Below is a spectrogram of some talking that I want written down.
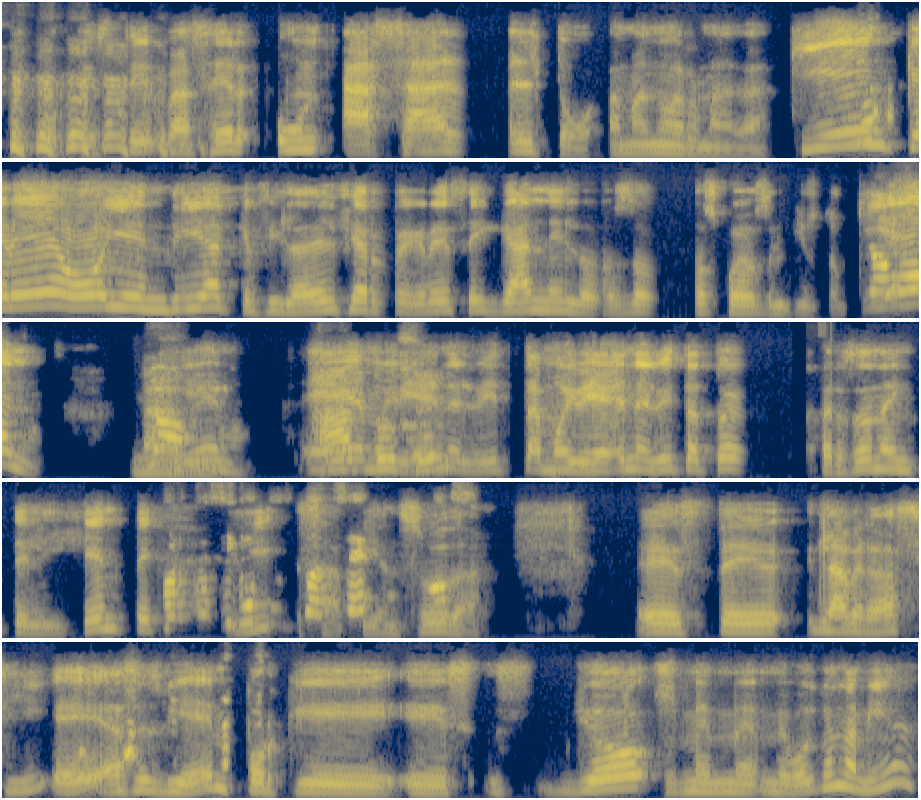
porque este va a ser un asalto a mano armada. ¿Quién cree hoy en día que Filadelfia regrese y gane los dos, juegos en Houston? ¿Quién? ¿Quién? Ah, eh, muy bien, Elvita, muy bien, Elvita, tú persona inteligente y sapienzuda. Este, la verdad sí, eh, haces bien, porque es, yo me, me, voy con la mía.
